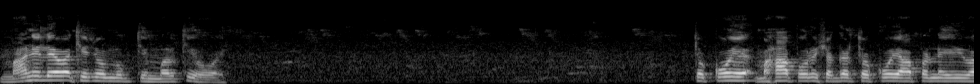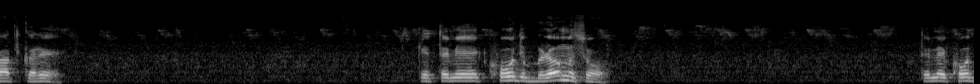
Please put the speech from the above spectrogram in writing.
માની લેવાથી જો મુક્તિ મળતી હોય, તો કોઈ મહાપુરુષ અગર તો કોઈ આપણને એવી વાત કરે કે તમે ખુદ બ્રહ્મ છો તમે ખુદ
